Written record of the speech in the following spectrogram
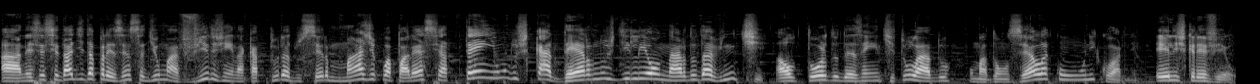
A necessidade da presença de uma virgem na captura do ser mágico aparece até em um dos cadernos de Leonardo da Vinci, autor do desenho intitulado Uma Donzela com um Unicórnio. Ele escreveu:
